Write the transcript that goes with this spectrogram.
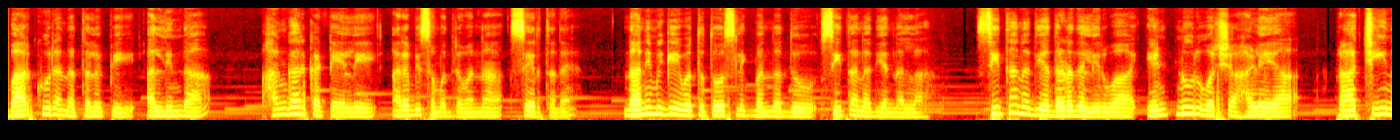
ಬಾರ್ಕೂರನ್ನು ತಲುಪಿ ಅಲ್ಲಿಂದ ಹಂಗಾರ್ ಕಟ್ಟೆಯಲ್ಲಿ ಅರಬ್ಬಿ ಸಮುದ್ರವನ್ನು ಸೇರ್ತದೆ. ನಾನು ನಿಮಗೆ ಇವತ್ತು ತೋರಿಸ್ಲಿಕ್ಕೆ ಬಂದದ್ದು ಸೀತಾ ನದಿಯನ್ನಲ್ಲ. ಸೀತಾ ನದಿಯ ದಡದಲ್ಲಿರುವ ಎಂಟುನೂರು ವರ್ಷ ಹಳೆಯ ಪ್ರಾಚೀನ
